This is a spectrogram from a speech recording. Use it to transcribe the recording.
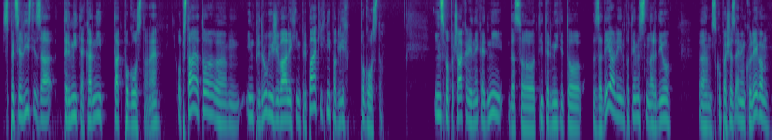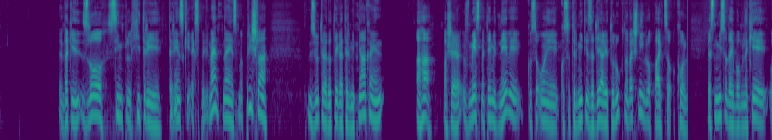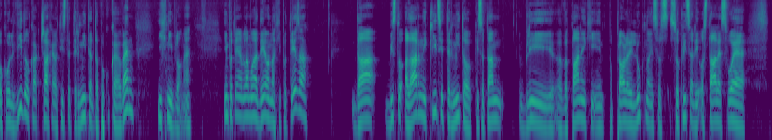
specialisti za termite, kar ni tako pogosto. Ne? Obstaja to um, in pri drugih živalih, in pri pajkih, ni pa glih pogosto. In smo počakali nekaj dni, da so ti termiti to zadevali, in potem sem naredil um, skupaj še z enim kolegom en taki zelo simpel, hitri terenski eksperiment. Ne, in smo prišli zjutraj do tega termitnjaka, in aha, pa še vmes med temi dnevi, ko so, oni, ko so termiti zadevali to luknjo, več ni bilo pajkcev okoli. Jaz sem mislil, da jih bom nekje okoli videl, kako čakajo tiste termite, da pokukajo ven, jih ni bilo. Ne. In potem je bila moja delovna hipoteza, da v bistvu alarmni klici termitov, ki so tam bili eh, v paniki in popravljali luknjo, in so, so klicali ostale svoje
